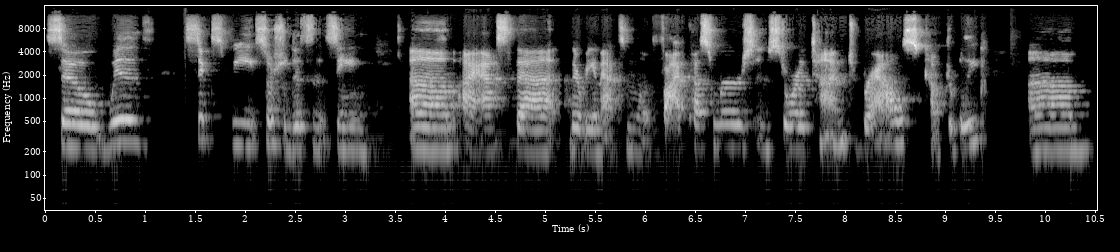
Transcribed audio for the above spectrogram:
So with six feet social distancing, um, I asked that there be a maximum of five customers in store at a time to browse comfortably. Um,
